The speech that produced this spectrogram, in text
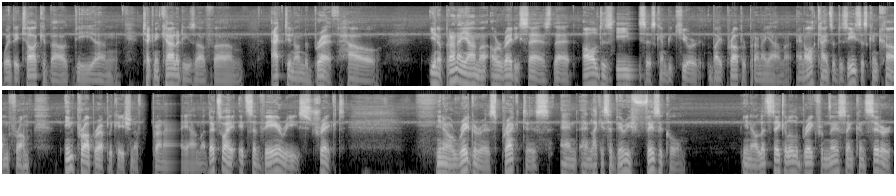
where they talk about the um, technicalities of um, acting on the breath, how you know, pranayama already says that all diseases can be cured by proper pranayama, and all kinds of diseases can come from improper application of pranayama. That's why it's a very strict, you know, rigorous practice, and and like I said, very physical you know, let's take a little break from this and consider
